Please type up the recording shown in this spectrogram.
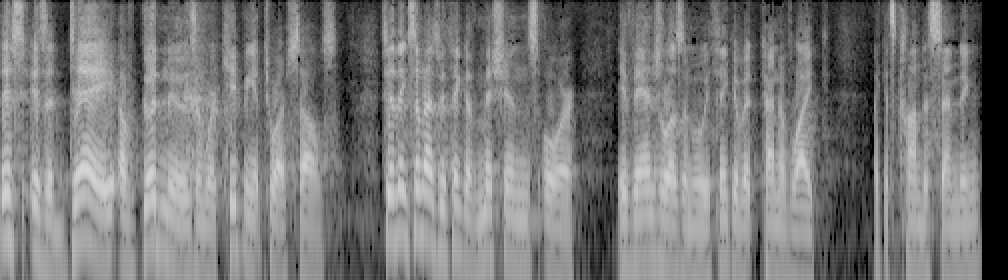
This is a day of good news, and we're keeping it to ourselves. See, I think sometimes we think of missions or evangelism, and we think of it kind of like, like it's condescending.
